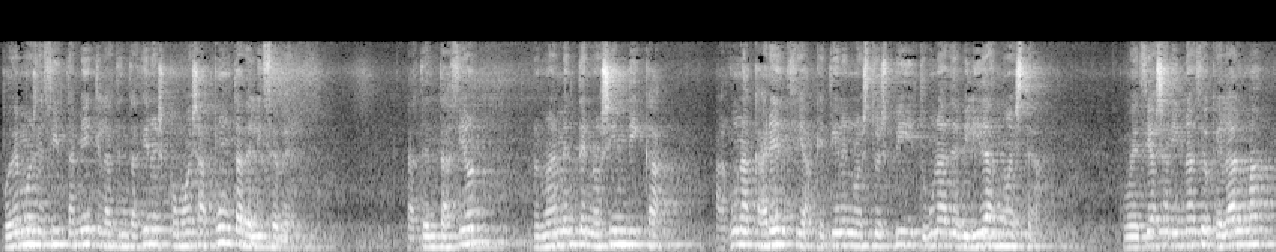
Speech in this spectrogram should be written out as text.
Podemos decir también que la tentación es como esa punta del iceberg. La tentación normalmente nos indica alguna carencia que tiene nuestro espíritu, una debilidad nuestra. Como decía San Ignacio, que el alma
